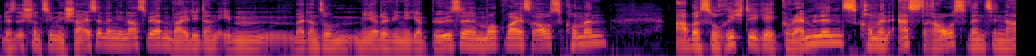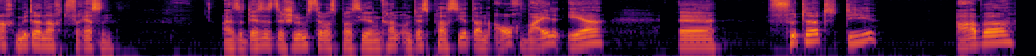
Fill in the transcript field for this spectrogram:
das ist schon ziemlich scheiße, wenn die nass werden, weil die dann eben, weil dann so mehr oder weniger böse Mogwais rauskommen. Aber so richtige Gremlins kommen erst raus, wenn sie nach Mitternacht fressen. Also das ist das Schlimmste, was passieren kann. Und das passiert dann auch, weil er äh, füttert die, aber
